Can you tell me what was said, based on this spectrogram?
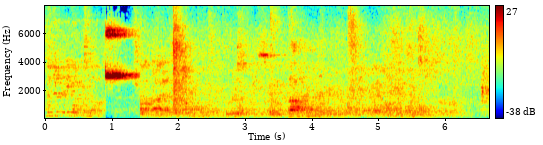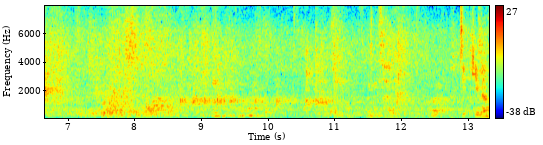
편집 빼기가 엄청 키면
